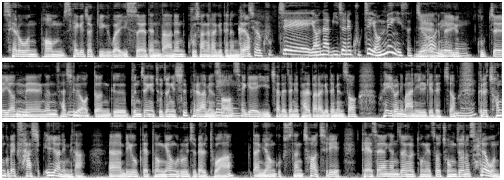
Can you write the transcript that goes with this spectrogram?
새로운 범 세계적 기구가 있어야 된다는 구상을 하게 되는데요. 그렇죠. 국제연합 이전에 국제연맹이 있었죠. 예, 근데 네, 국제연맹은 음. 사실 음. 어떤 그 분쟁의 조정에 실패를 하면서 네. 세계 2차 대전이 발발하게 되면서 회의론이 많이 일게 됐죠. 네. 그래 1941년입니다. 아, 미국 대통령 루즈벨트와 그다음 영국 수상 처칠이 대서양 현장을 통해서 종전후 새로운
